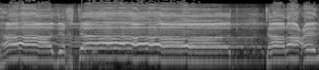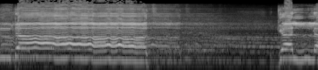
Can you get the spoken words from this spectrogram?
هذا اختاق ترى عندك. قال له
